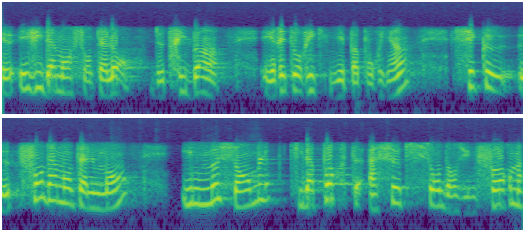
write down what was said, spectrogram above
euh, évidemment son talent de tribun et rhétorique n'y est pas pour rien, c'est que euh, fondamentalement, il me semble qu'il apporte à ceux qui sont dans une forme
